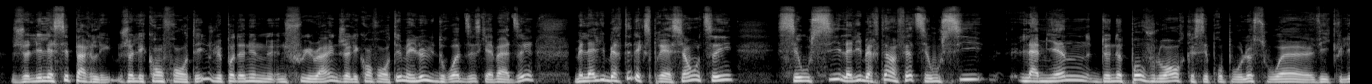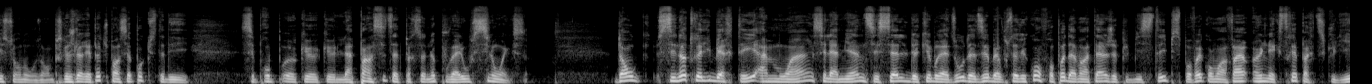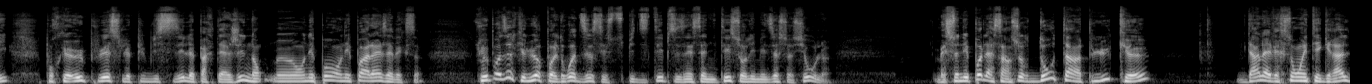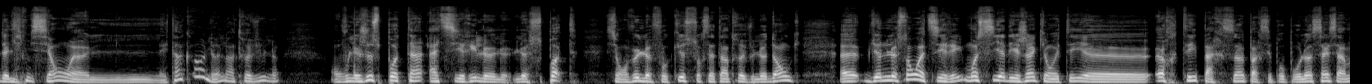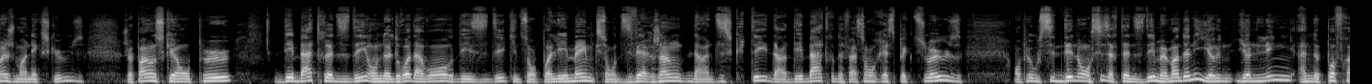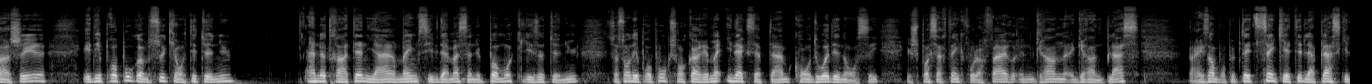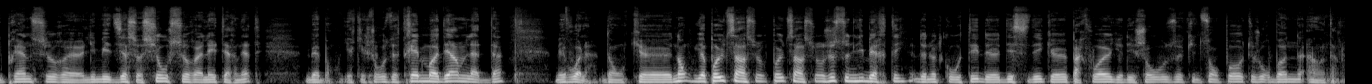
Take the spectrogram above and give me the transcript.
Je l'ai laissé parler, je l'ai confronté, je lui ai pas donné une, free ride, je l'ai confronté, mais il a eu le droit de dire ce qu'il avait à dire. Mais la liberté d'expression, tu sais, c'est aussi, la liberté en fait, c'est aussi la mienne de ne pas vouloir que ces propos-là soient euh, véhiculés sur nos ondes. Parce que je le répète, je pensais pas que c'était des, propos, que, que la pensée de cette personne-là pouvait aller aussi loin que ça. Donc, c'est notre liberté, à moi, c'est la mienne, c'est celle de Cube Radio, de dire, ben, vous savez quoi, on fera pas davantage de publicité, puis c'est pas vrai qu'on va en faire un extrait particulier pour qu'eux puissent le publiciser, le partager. Non, euh, on n'est pas, à l'aise avec ça. Tu veux pas dire que lui a pas le droit de dire ses stupidités et ses insanités sur les médias sociaux, là. Mais ce n'est pas de la censure, d'autant plus que dans la version intégrale de l'émission, euh, elle est encore là, l'entrevue, là. On voulait juste pas tant attirer le, spot, si on veut le focus sur cette entrevue-là. Donc, euh, il y a une leçon à tirer. Moi, s'il y a des gens qui ont été euh, heurtés par ça, par ces propos-là, sincèrement, je m'en excuse. Je pense qu'on peut débattre d'idées. On a le droit d'avoir des idées qui ne sont pas les mêmes, qui sont divergentes, d'en discuter, d'en débattre de façon respectueuse. On peut aussi dénoncer certaines idées, mais à un moment donné, il il y a une ligne à ne pas franchir. Et des propos comme ceux qui ont été tenus à notre antenne hier, même si évidemment ce n'est pas moi qui les ai tenus, ce sont des propos qui sont carrément inacceptables, qu'on doit dénoncer. Et je suis pas certain qu'il faut leur faire une grande, grande place. Par exemple, on peut peut-être s'inquiéter de la place qu'ils prennent sur euh, les médias sociaux, sur euh, l'Internet. Mais bon, il y a quelque chose de très moderne là-dedans. Mais voilà. Donc, euh, non, il n'y a pas eu de censure, pas eu de censure, juste une liberté de notre côté de décider que parfois il y a des choses qui ne sont pas toujours bonnes à entendre.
